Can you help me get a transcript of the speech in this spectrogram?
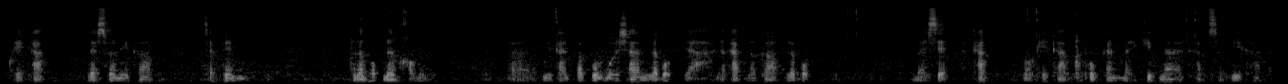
โอเคครับ ในส่วนนี้ก็จะเป็นระบบเรื่องของอมีการปรับปรุงเวอร์ชันระบบยานะครับ แล้วก็ระบบใบเสร็จนะครับ โอเคครับ พบกันใหม่คลิปหน้าครับ สวัสดีครับ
